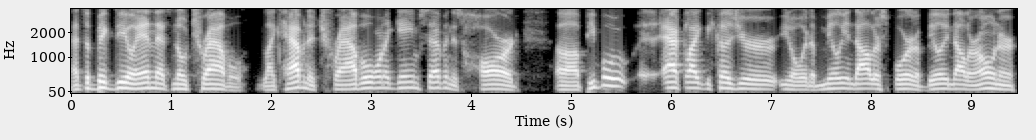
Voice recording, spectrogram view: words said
That's a big deal. And that's no travel. Like having to travel on a game seven is hard uh, people act like because you're, you know, at a million dollar sport, a billion dollar owner,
